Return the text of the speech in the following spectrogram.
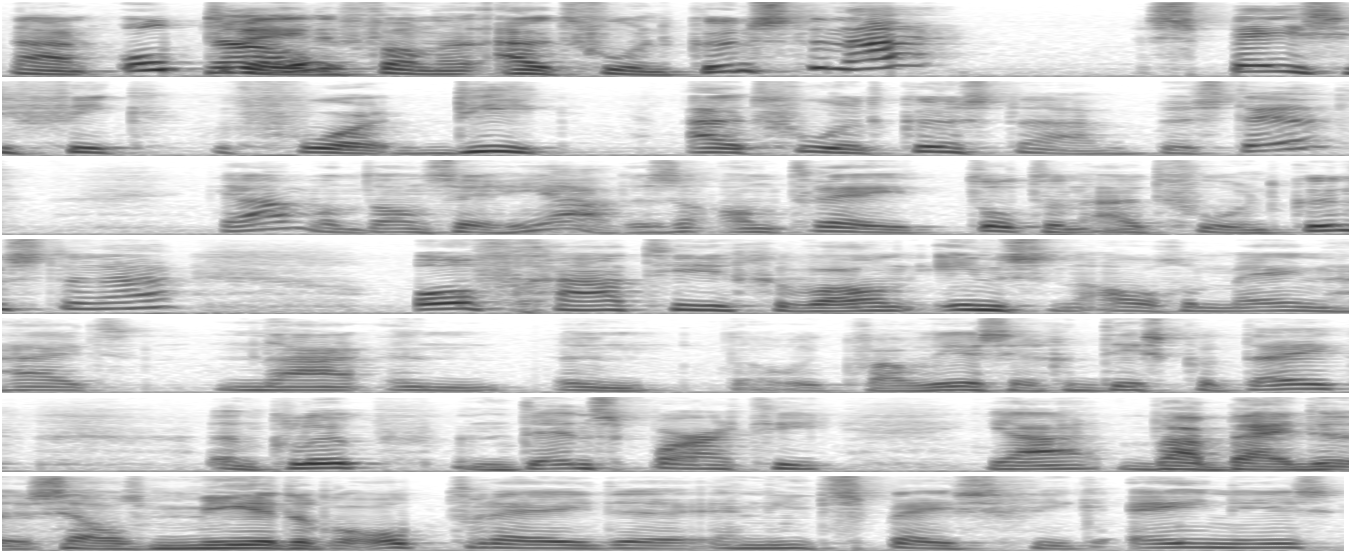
naar een optreden nou. van een uitvoerend kunstenaar, specifiek voor die uitvoerend kunstenaar bestemd? Ja, want dan zeg je ja, dat is een entree tot een uitvoerend kunstenaar. Of gaat hij gewoon in zijn algemeenheid naar een, een oh, ik wou weer zeggen, discotheek, een club, een danceparty. Ja, waarbij er zelfs meerdere optreden en niet specifiek één is.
